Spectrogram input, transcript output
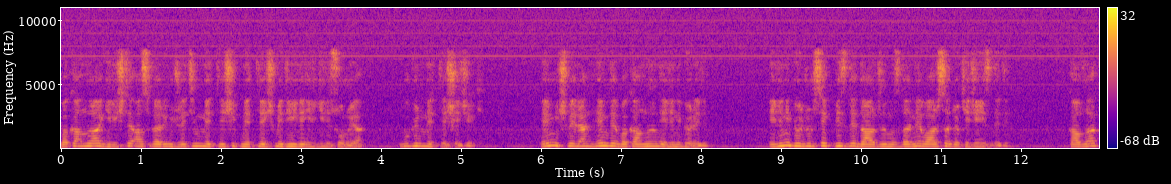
bakanlığa girişte asgari ücretin netleşip netleşmediği ile ilgili soruya, bugün netleşecek. Hem işveren hem de bakanlığın elini görelim. Elini görürsek biz de dağırdığımızda ne varsa dökeceğiz dedi. Kavlak,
